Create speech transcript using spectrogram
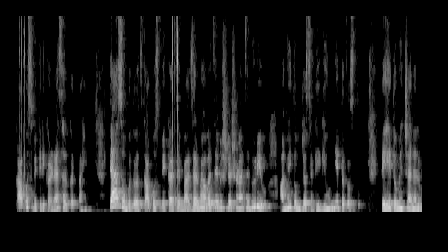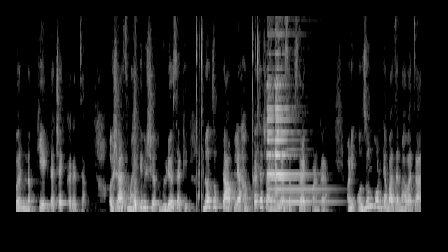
कापूस विक्री करण्यास हरकत नाही. त्यासोबतच कापूस पिकाचे बाजारभावाचे विश्लेषणाचे व्हिडिओ आम्ही तुमच्यासाठी घेऊन येतच असतो. तेही तुम्ही चॅनलवर नक्की एकदा चेक करत जा. अशाच माहितीविषयक व्हिडिओसाठी न चुकता आपल्या हक्काच्या चॅनलला सबस्क्राईब पण करा. आणि अजून कोणत्या बाजारभावाचा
